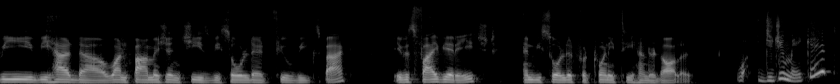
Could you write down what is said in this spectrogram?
we we had uh, one Parmesan cheese. We sold it a few weeks back. It was five year aged, and we sold it for twenty three hundred dollars. Did you make it?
